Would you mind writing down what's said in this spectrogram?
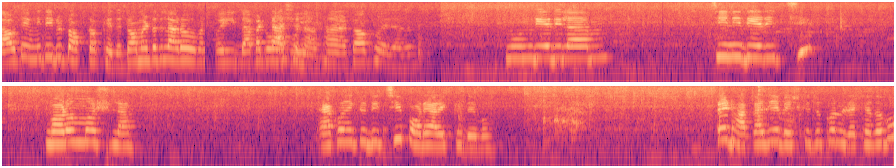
লাউটা এমনিতেই একটু টক টক খেতে। টমেটো দিলে আরও ওই ব্যাপারটা আসে না। হ্যাঁ টক হয়ে যাবে। নুন দিয়ে দিলাম চিনি দিয়ে দিচ্ছি গরম মশলা। এখন একটু দিচ্ছি পরে আর একটু দেবো। ঢাকা দিয়ে বেশ কিছুক্ষণ রেখে দেবো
